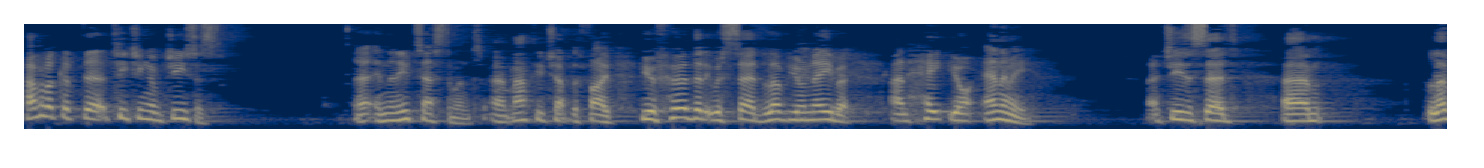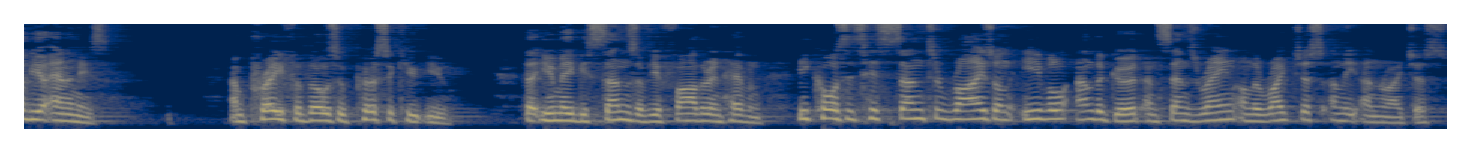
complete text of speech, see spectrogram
Have a look at the teaching of Jesus uh, in the New Testament, uh, Matthew chapter 5. You have heard that it was said, love your neighbor and hate your enemy. Uh, Jesus said, um, love your enemies and pray for those who persecute you, that you may be sons of your Father in heaven. He causes his sun to rise on the evil and the good and sends rain on the righteous and the unrighteous.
